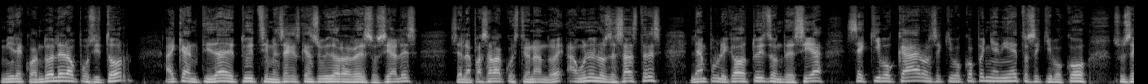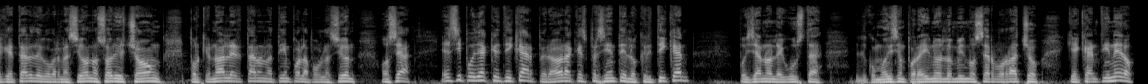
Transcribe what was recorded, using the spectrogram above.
Mire, cuando él era opositor, hay cantidad de tweets y mensajes que han subido a las redes sociales, se la pasaba cuestionando. ¿eh? Aún en los desastres le han publicado tweets donde decía, se equivocaron, se equivocó Peña Nieto, se equivocó su secretario de gobernación, Osorio Chong, porque no alertaron a tiempo a la población. O sea, él sí podía criticar, pero ahora que es presidente y lo critican, pues ya no le gusta, como dicen por ahí, no es lo mismo ser borracho que cantinero.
